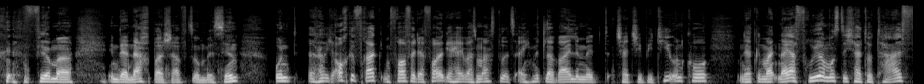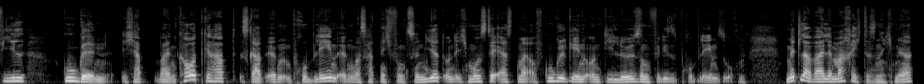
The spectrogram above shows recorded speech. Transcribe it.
Firma in der Nachbarschaft so ein bisschen. Und dann habe ich auch gefragt im Vorfeld der Folge, hey, was machst du jetzt eigentlich mittlerweile mit ChatGPT und Co? Und er hat gemeint, naja, früher musste ich halt total viel googeln. Ich habe meinen Code gehabt, es gab irgendein Problem, irgendwas hat nicht funktioniert und ich musste erstmal auf Google gehen und die Lösung für dieses Problem suchen. Mittlerweile mache ich das nicht mehr,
